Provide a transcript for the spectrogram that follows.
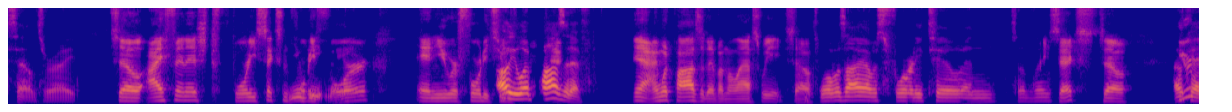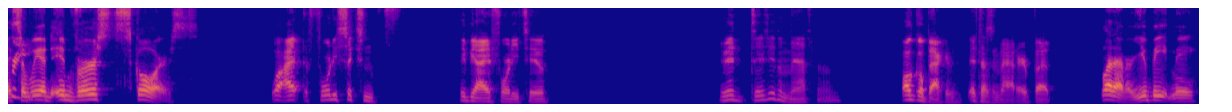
Sounds right. So I finished 46 and You 44, and you were 42. Oh, you went positive. Yeah, I went positive on the last week. So What was I? I was 42 and something. six. So Okay, so we had inverse scores. Well. I 46 and maybe I had 42. Maybe I, did I do the math wrong? I'll go back and it doesn't matter. But Whatever. You beat me.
